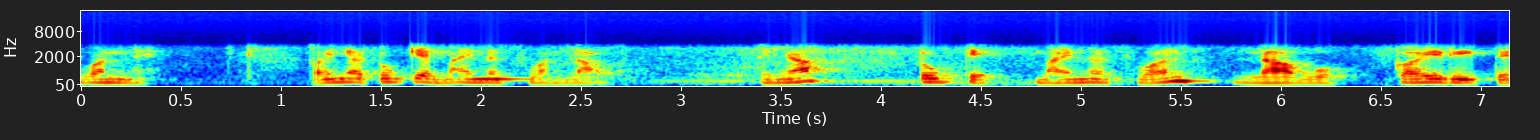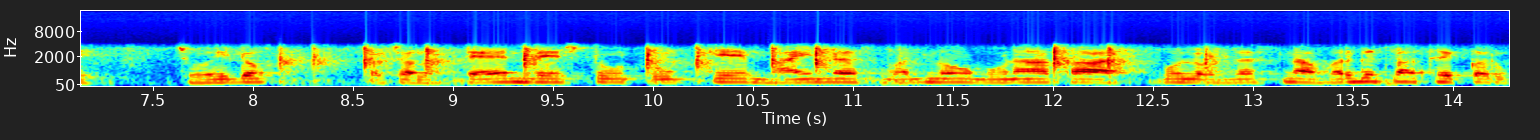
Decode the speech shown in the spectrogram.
વનને તો અહીંયા ટુ કે માઇનસ વન લાવો. અહીંયા ટુ કે માઇનસ વન લાવો. કઈ રીતે? જોઈ લો. તો ચલો ten raise to two k minus વનનો ગુણાકાર. બોલો, દસના વર્ગ સાથે કરું.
